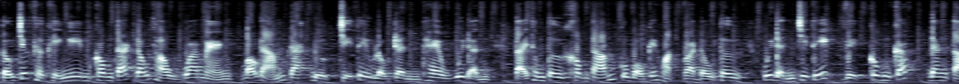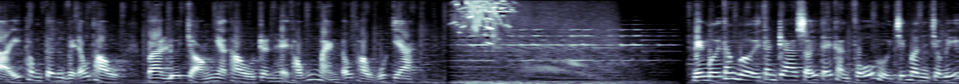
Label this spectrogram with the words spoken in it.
tổ chức thực hiện nghiêm công tác đấu thầu qua mạng, bảo đảm đạt được chỉ tiêu lộ trình theo quy định tại thông tư 08 của Bộ Kế hoạch và Đầu tư, quy định chi tiết việc cung cấp, đăng tải thông tin về đấu thầu và lựa chọn nhà thầu trên hệ thống mạng đấu thầu quốc gia. Ngày 10 tháng 10, Thanh tra Sở Y tế thành phố Hồ Chí Minh cho biết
